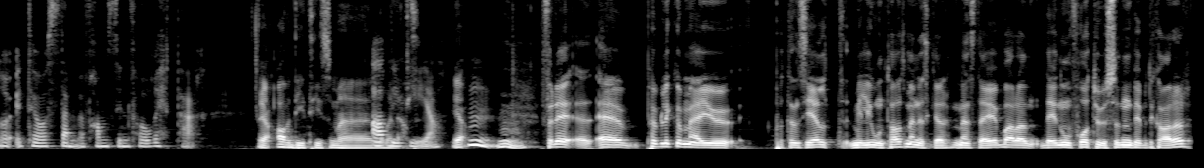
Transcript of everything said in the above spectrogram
til å stemme fram sin favoritt her. Ja, Av de ti som er Av de ti, ja. Ja. Mm. For det, eh, publikum er jo potensielt miljontals mennesker, mens det er jo bare det er noen få tusen bibliotekarer.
